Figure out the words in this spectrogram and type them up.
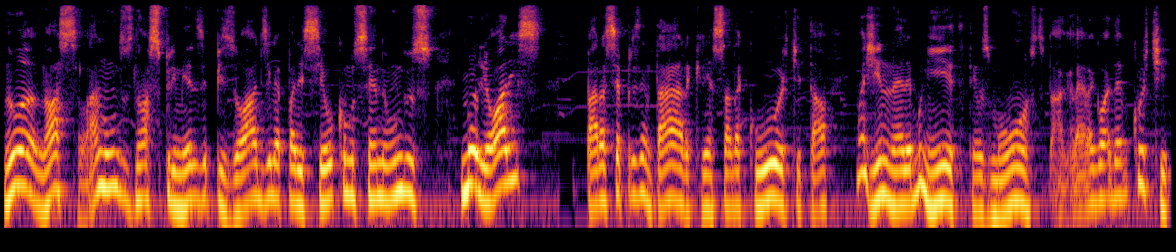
no, nossa, lá num dos nossos primeiros episódios, ele apareceu como sendo um dos melhores para se apresentar, a criançada curte e tal. Imagina, né? Ele é bonito, tem os monstros, tá? a galera agora deve curtir.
